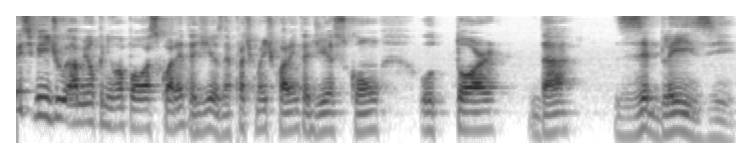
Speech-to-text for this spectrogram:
Esse vídeo, a minha opinião, após 40 dias, né, praticamente 40 dias com o Thor da ZBlaze.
